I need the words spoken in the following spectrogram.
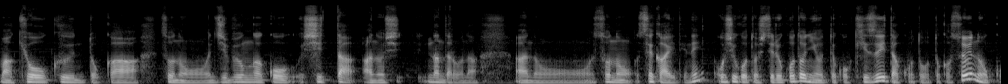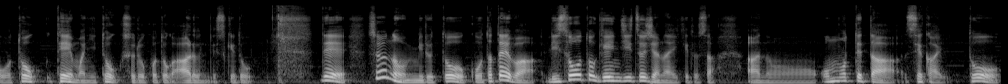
まあ、教訓とかその自分がこう知ったあのしなんだろうなあのその世界でねお仕事してることによってこう気づいたこととかそういうのをこうトークテーマにトークすることがあるんですけどでそういうのを見るとこう例えば理想と現実じゃないけどさあの思ってた世界と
